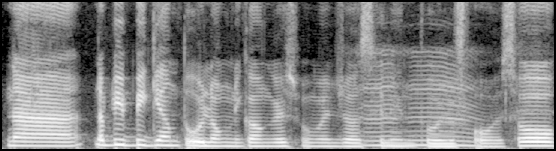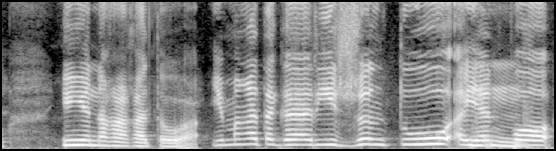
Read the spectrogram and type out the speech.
na nabibigyang tulong ni Congresswoman Jocelyn Tulfo. So, yun yung nakakatuwa. Yung mga taga Region 2, ayan po,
